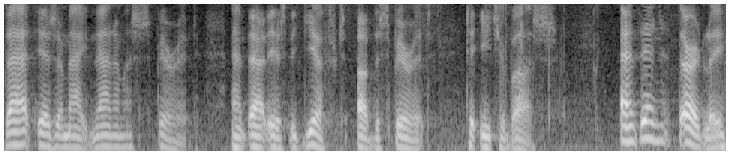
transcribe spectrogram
That is a magnanimous spirit, and that is the gift of the Spirit to each of us. And then, thirdly,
